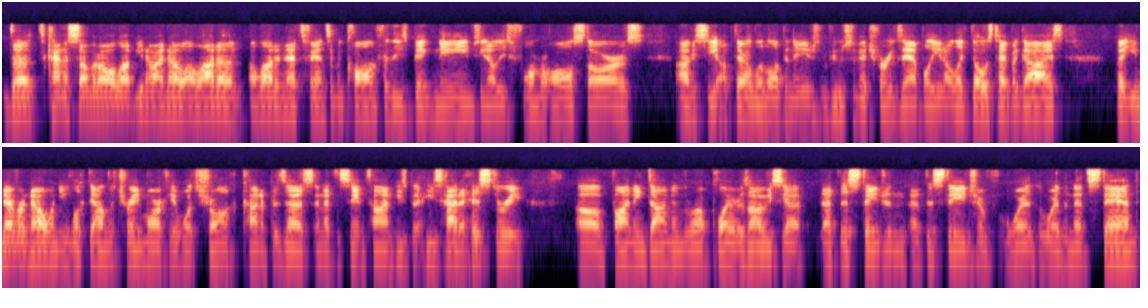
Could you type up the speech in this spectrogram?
the, to kind of sum it all up, you know, I know a lot of a lot of Nets fans have been calling for these big names. You know, these former All Stars, obviously up there a little up in the age. Vucevic, for example. You know, like those type of guys. But you never know when you look down the trade market and what Sean kind of possess, and at the same time, he's been he's had a history of finding diamond in the rough players. Obviously, at, at this stage and at this stage of where where the Nets stand,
